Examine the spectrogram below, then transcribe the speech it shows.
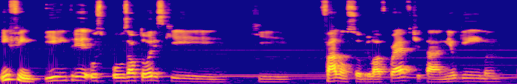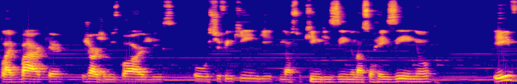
Enfim, e entre os, os autores que, que falam sobre Lovecraft tá Neil Gaiman, Clive Barker, George Louis Borges, o Stephen King, nosso Kingzinho, nosso reizinho, e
